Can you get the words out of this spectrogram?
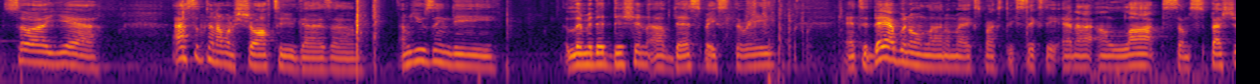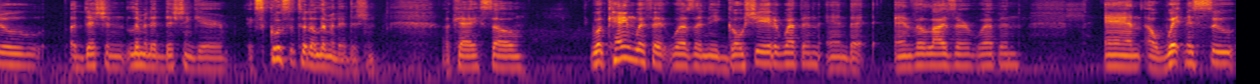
So uh, yeah, I have something I want to show off to you guys. Uh, I'm using the limited edition of Dead Space 3. And today I went online on my Xbox 360 and I unlocked some special edition, limited edition gear exclusive to the limited edition. Okay, so what came with it was a negotiator weapon and the anvilizer weapon and a witness suit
